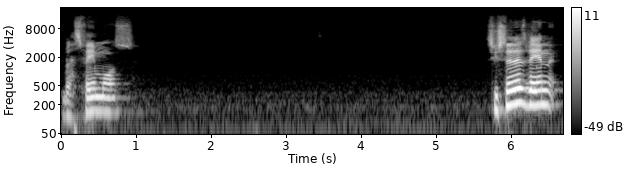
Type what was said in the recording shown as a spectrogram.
blasfemos. Si ustedes ven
